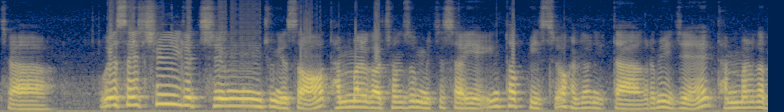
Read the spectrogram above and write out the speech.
자 OS의 7계층 중에서 단말과 전송 매체 사이에 인터페이스와 관련이 있다. 그러면 이제 단말과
